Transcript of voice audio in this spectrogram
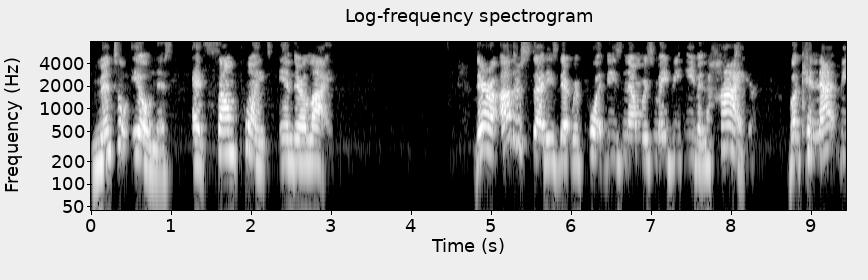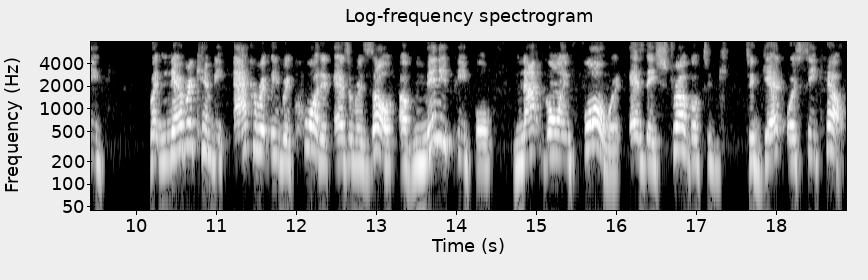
mental illness at some point in their life. There are other studies that report these numbers may be even higher, but cannot be, but never can be accurately recorded as a result of many people not going forward as they struggle to, to get or seek help.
